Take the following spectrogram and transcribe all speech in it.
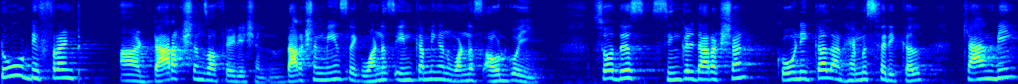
2 different uh, directions of radiation. Direction means like one is incoming and one is outgoing. So, this single direction, conical and hemispherical can be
